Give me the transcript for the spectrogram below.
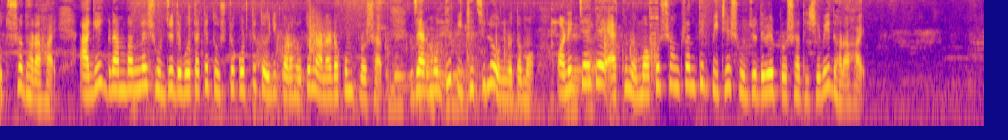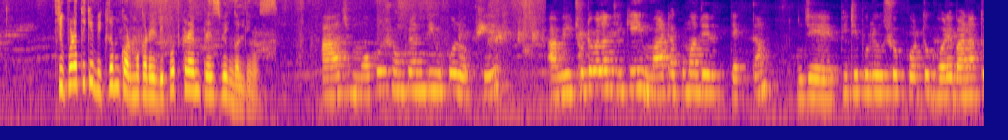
উৎস ধরা হয়। আগে গ্রাম বাংলায় সূর্য দেবতাকে তুষ্ট করতে তৈরি করা হতো নানা রকম প্রসাদ, যার মধ্যে পিঠে ছিল অন্যতম। অনেক জায়গায় এখনও মকর সংক্রান্তির পিঠে সূর্যদেবের প্রসাদ হিসেবেই ধরা হয়। ত্রিপুরা থেকে বিক্রম কর্মকারের report crime press Bengal news. আজ মকর সংক্রান্তি উপলক্ষে আমি ছোটবেলা থেকেই মা ঠাকুমাদের দেখতাম যে পিঠে পুলি উৎসব করতো ঘরে বানাতো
